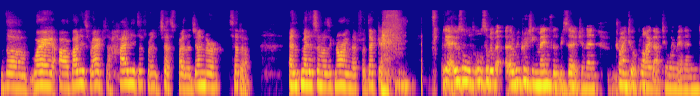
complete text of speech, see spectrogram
the way our bodies react are highly different just by the gender setup. And medicine was ignoring that for decades. yeah, it was all, all sort of uh, recruiting men for research and then trying to apply that to women and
